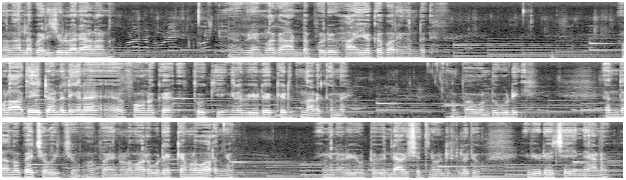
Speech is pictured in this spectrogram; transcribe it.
നല്ല പരിചയമുള്ള ഒരാളാണ്. അവർ നമ്മളെ കണ്ടപ്പോൾ ഒരു ഹായ് ഒക്കെ പറയുന്നുണ്ട്. നമ്മൾ ആദ്യമായിട്ടാണല്ലോ ഇങ്ങനെ ഫോണൊക്കെ തൂക്കി ഇങ്ങനെ വീഡിയോ ഒക്കെ എടുത്ത് നടക്കുന്നേ. അപ്പോൾ അതുകൊണ്ട് കൂടി എന്താണെന്നൊക്കെ ചോദിച്ചു. അപ്പോൾ അതിനുള്ള മറുപടിയൊക്കെ നമ്മൾ പറഞ്ഞു. ഇങ്ങനെ ഒരു യൂട്യൂബിന്റെ ആവശ്യത്തിന് വേണ്ടിയിട്ടുള്ളൊരു വീഡിയോ ചെയ്യുന്നതാണ്.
